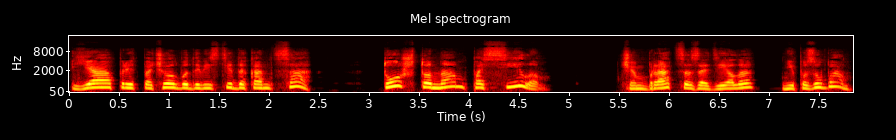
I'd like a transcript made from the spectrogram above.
Я предпочел бы довести до конца то, что нам по силам, чем браться за дело не по зубам.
